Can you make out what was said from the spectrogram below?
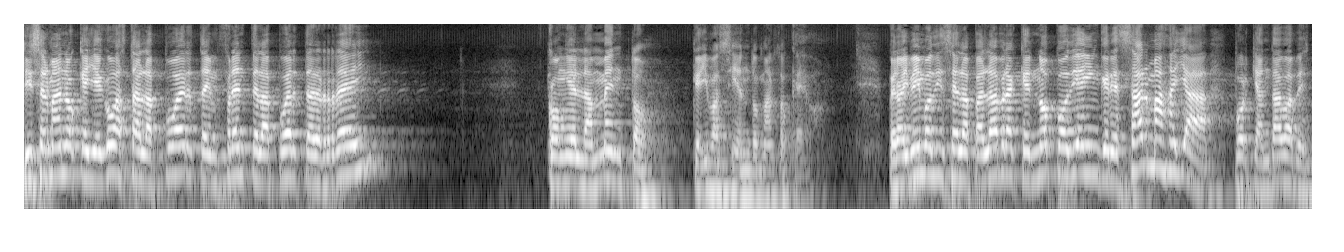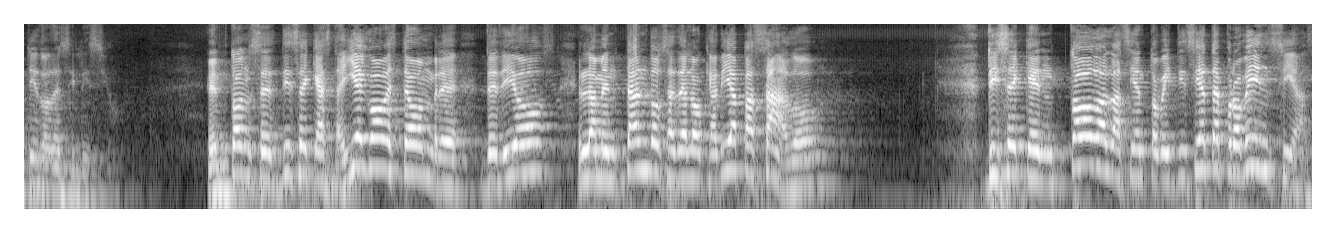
Dice hermano que llegó hasta la puerta, enfrente de la puerta del rey, con el lamento que iba haciendo Mardoqueo. Pero ahí mismo dice la palabra que no podía ingresar más allá porque andaba vestido de silicio. Entonces dice que hasta llegó este hombre de Dios lamentándose de lo que había pasado. Dice que en todas las 127 provincias,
